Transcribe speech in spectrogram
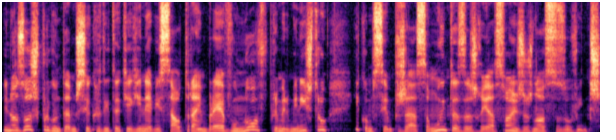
E nós hoje perguntamos se acredita que a Guiné-Bissau terá em breve um novo primeiro-ministro e, como sempre, já são muitas as reações dos nossos ouvintes.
